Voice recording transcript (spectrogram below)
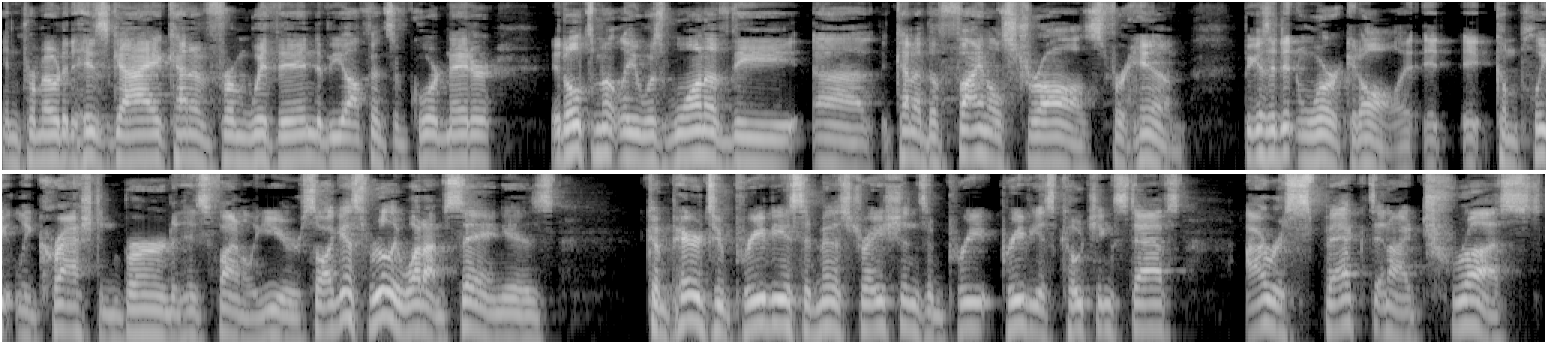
and promoted his guy kind of from within to be offensive coordinator, it ultimately was one of the uh, kind of the final straws for him because it didn't work at all. It, it, it completely crashed and burned in his final year. So I guess really what I'm saying is compared to previous administrations and pre- previous coaching staffs, I respect and I trust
